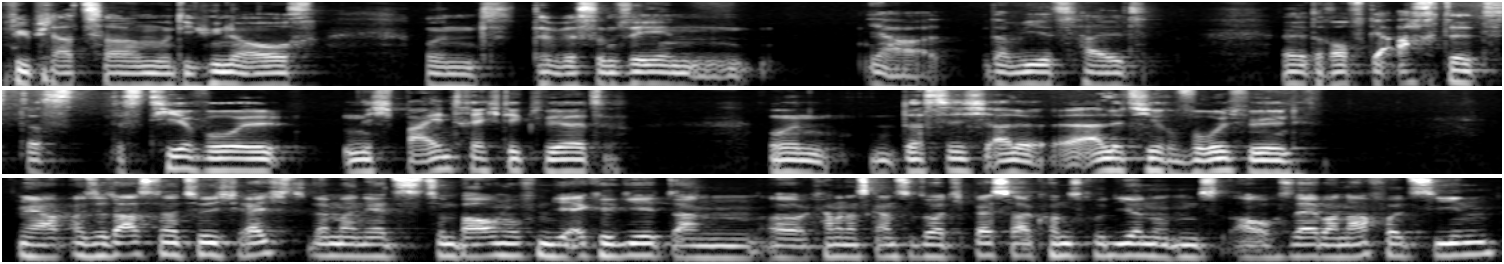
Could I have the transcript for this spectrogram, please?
viel Platz haben und die Hühner auch. Und da wirst du dann sehen, ja, da wird jetzt halt äh, darauf geachtet, dass das Tierwohl nicht beeinträchtigt wird und dass sich alle, alle Tiere wohlfühlen. Ja, also da hast du natürlich recht. Wenn man jetzt zum Bauernhof um die Ecke geht, dann äh, kann man das Ganze deutlich besser kontrollieren und auch selber nachvollziehen.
